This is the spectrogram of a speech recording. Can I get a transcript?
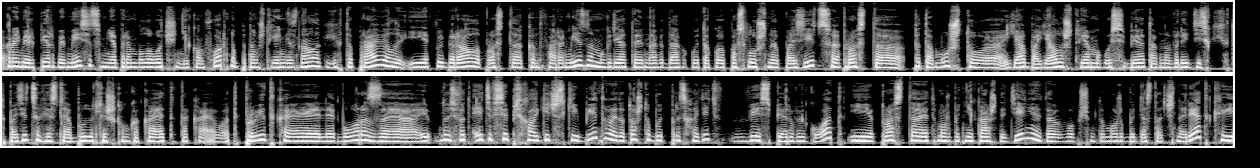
по крайней мере, первый месяц мне прям было очень некомфортно, потому что я не знала каких-то правил и выбирала просто конформизм где-то иногда, какую-то такую послушную позицию, просто потому что я боялась, что я могу себе там навредить в каких-то позициях, если я буду слишком какая-то такая вот прыткая или борзая. И, то есть вот эти все психологические битвы, это то, что будет происходить весь первый год. И просто это может быть не каждый день, это, в общем-то, может быть достаточно редкий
